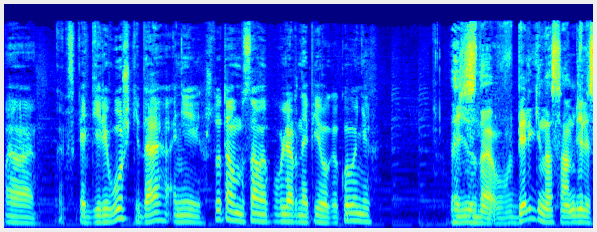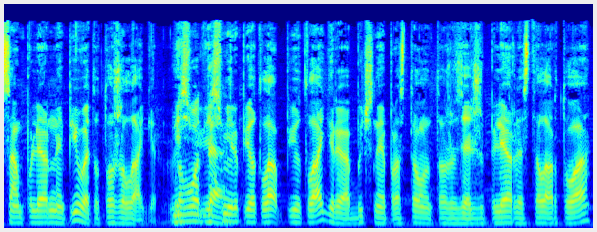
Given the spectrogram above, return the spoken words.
как сказать, деревушки, да, они... Что там самое популярное пиво? Какое у них? Я не знаю, в Бельгии на самом деле самое популярное пиво это тоже лагер. Ну весь, вот, весь да. мир пьет, пьют лагеры, обычное простое, он тоже взять Жупелер или Стелла Артуа,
